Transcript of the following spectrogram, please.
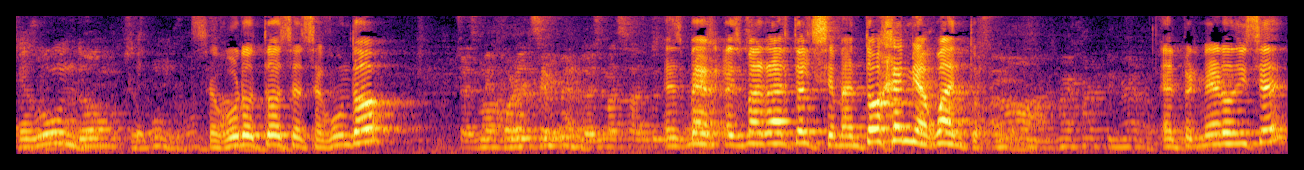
Segundo, segundo. ¿Seguro entonces el segundo? Es mejor el segundo, es más alto. Es, me- es más alto el que se me antoja y me aguanto. No, es mejor el primero. El primero dice,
